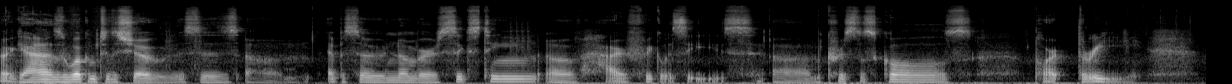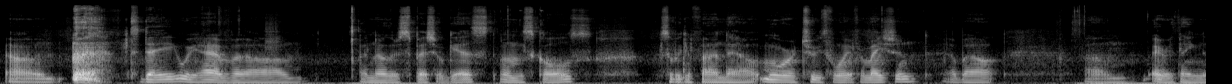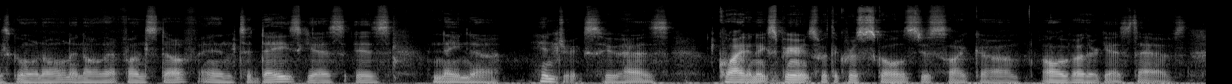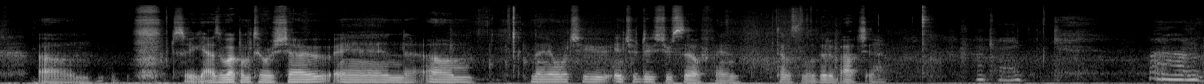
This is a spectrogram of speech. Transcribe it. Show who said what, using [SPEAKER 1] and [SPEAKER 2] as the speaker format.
[SPEAKER 1] All right, guys, welcome to the show. This is um, episode number 16 of Higher Frequencies, um, Crystal Skulls, Part 3. Um, today we have um, another special guest on the skulls so we can find out more truthful information about um, everything that's going on and all that fun stuff. And today's guest is Nana Hendricks, who has quite an experience with the crystal skulls, just like um, all of other guests have. Um, so, you guys, welcome to our show. And um, Nana, why don't you introduce yourself and tell us a little bit about you?
[SPEAKER 2] Okay. Um,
